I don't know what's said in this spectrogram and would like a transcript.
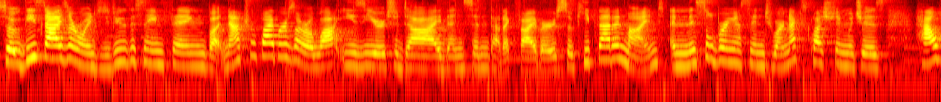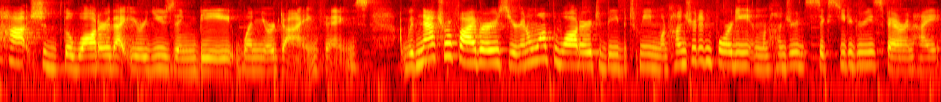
So these dyes are going to do the same thing, but natural fibers are a lot easier to dye than synthetic fibers, so keep that in mind. And this will bring us into our next question, which is how hot should the water that you're using be when you're dyeing things? With natural fibers, you're gonna want the water to be between 140 and 160 degrees Fahrenheit.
